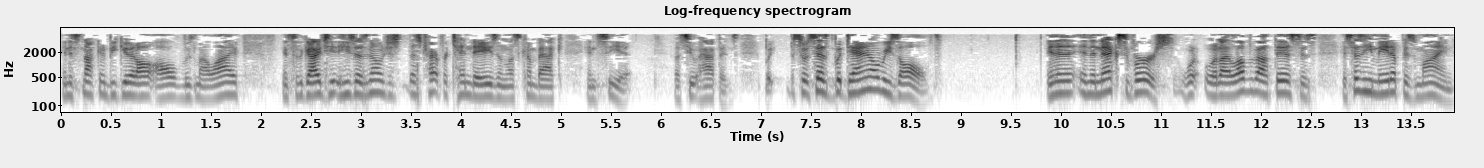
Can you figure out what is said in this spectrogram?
and it's not going to be good. I'll, I'll lose my life. And so the guy, he says, No, just let's try it for 10 days and let's come back and see it. Let's see what happens. But so it says, But Daniel resolved. And in, in the next verse, what, what I love about this is it says he made up his mind.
